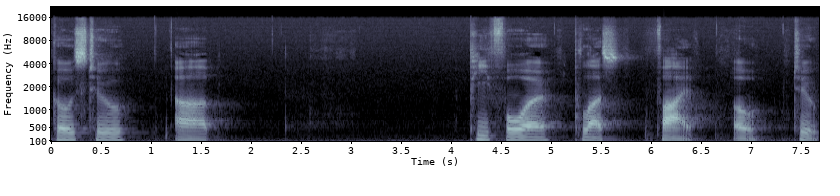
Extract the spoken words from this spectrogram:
goes to uh, P4 plus 5O2.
